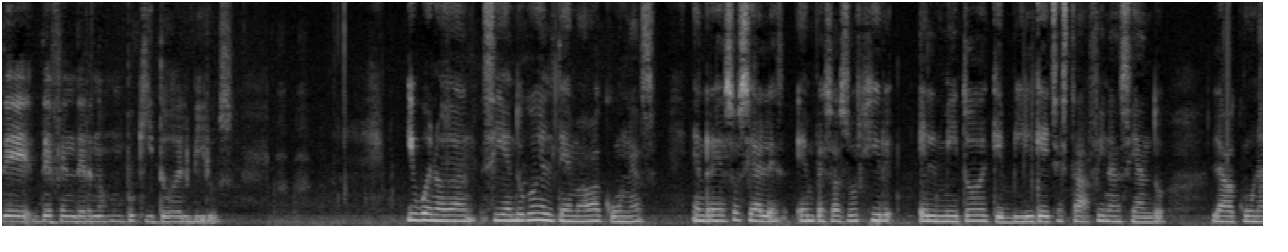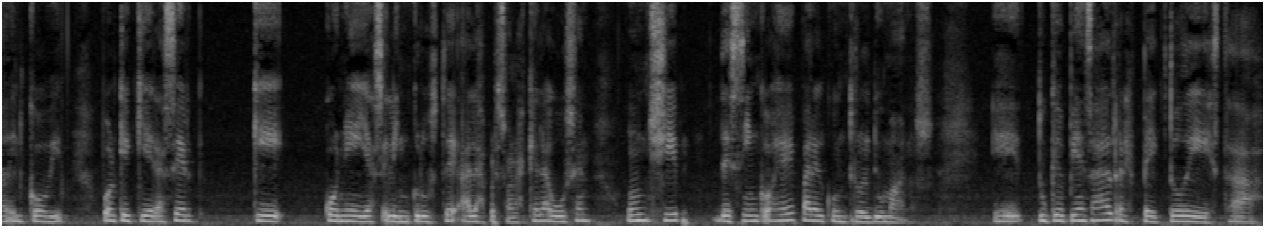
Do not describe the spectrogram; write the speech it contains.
de defendernos un poquito del virus. Y bueno, Dan, siguiendo con el tema vacunas, en redes sociales empezó a surgir el mito de que Bill Gates estaba financiando la vacuna del COVID porque quiere hacer que con ella se le incruste a las personas que la usen un chip de 5G para el control de humanos. Eh, ¿Tú qué piensas al respecto de esta,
